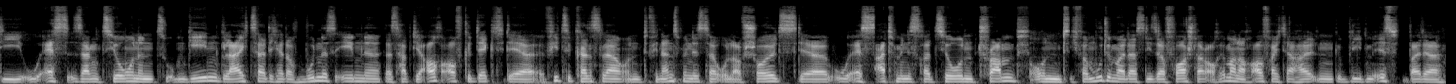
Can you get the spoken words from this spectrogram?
die US-Sanktionen zu umgehen. Gleichzeitig hat auf Bundesebene, das habt ihr auch aufgedeckt, der Vizekanzler und Finanzminister Olaf Scholz der US-Administration Trump und ich vermute mal, dass dieser Vorschlag auch immer noch aufrechterhalten geblieben ist bei der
